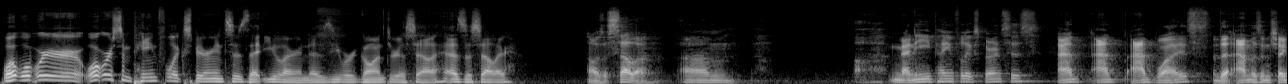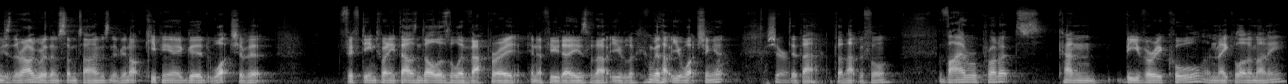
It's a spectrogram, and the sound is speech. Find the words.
What what were what were some painful experiences that you learned as you were going through a sell as a seller? I was a seller. Um, many painful experiences. Ad ad ad wise, that Amazon changes their algorithm sometimes, and if you're not keeping a good watch of it, fifteen, twenty thousand dollars will evaporate in a few days without you looking without you watching it. Sure, did that, done that before. Viral products can be very cool and make a lot of money,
